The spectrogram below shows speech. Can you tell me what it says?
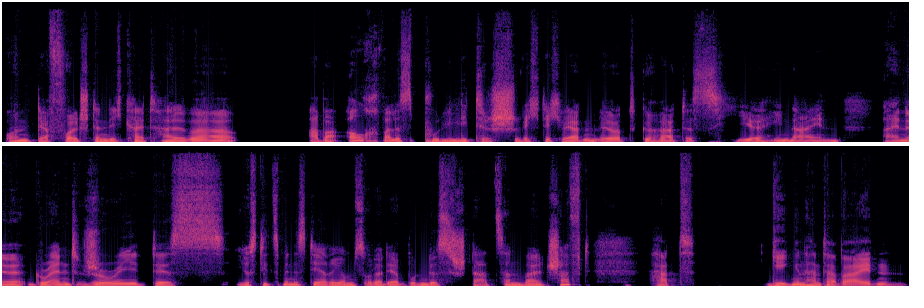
Und der Vollständigkeit halber, aber auch weil es politisch wichtig werden wird, gehört es hier hinein. Eine Grand Jury des Justizministeriums oder der Bundesstaatsanwaltschaft hat gegen Hunter Biden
